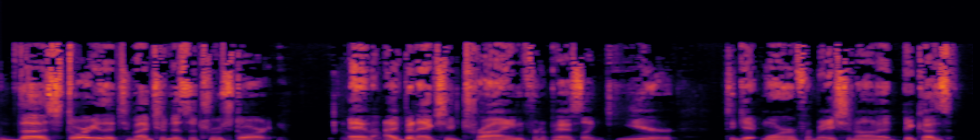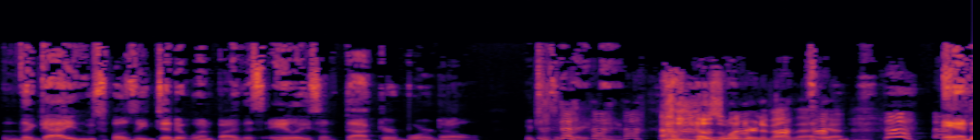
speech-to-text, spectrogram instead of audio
the story that you mentioned is a true story. And I've been actually trying for the past like year to get more information on it because the guy who supposedly did it went by this alias of Dr. Bordeaux, which is a great name. I was wondering about that. Yeah. And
